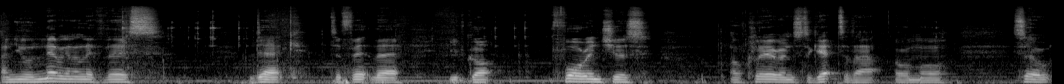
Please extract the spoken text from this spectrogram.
and you're never going to lift this deck to fit there. You've got four inches of clearance to get to that or more. So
